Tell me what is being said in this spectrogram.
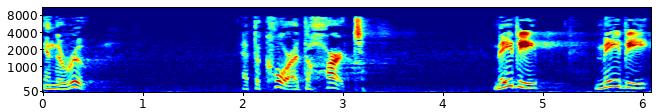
in the root, at the core, at the heart. Maybe, maybe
